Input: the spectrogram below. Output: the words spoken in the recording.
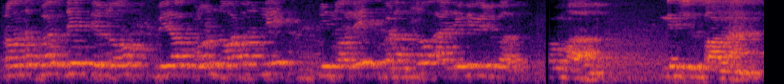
From the first day till now, we have grown not only in knowledge but also as individuals. from uh, Miss Shilpa ma'am.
